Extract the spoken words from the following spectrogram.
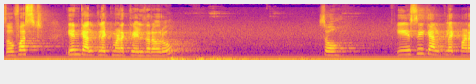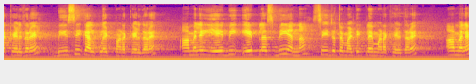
ಸೊ ಫಸ್ಟ್ ಏನು ಕ್ಯಾಲ್ಕುಲೇಟ್ ಮಾಡಕ್ಕೆ ಹೇಳಿದಾರೆ ಅವರು ಸೊ ಎ ಸಿ ಕ್ಯಾಲ್ಕುಲೇಟ್ ಮಾಡಕ್ಕೆ ಹೇಳಿದ್ದಾರೆ, ಬಿ ಸಿ ಕ್ಯಾಲ್ಕುಲೇಟ್ ಮಾಡಕ್ಕೆ ಹೇಳಿದ್ದಾರೆ. ಆಮೇಲೆ A B, A plus B ಅನ್ನು ಸಿ ಜೊತೆ ಮಲ್ಟಿಪ್ಲೈ ಮಾಡಕ್ಕೆ ಹೇಳಿದ್ದಾರೆ. ಆಮೇಲೆ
